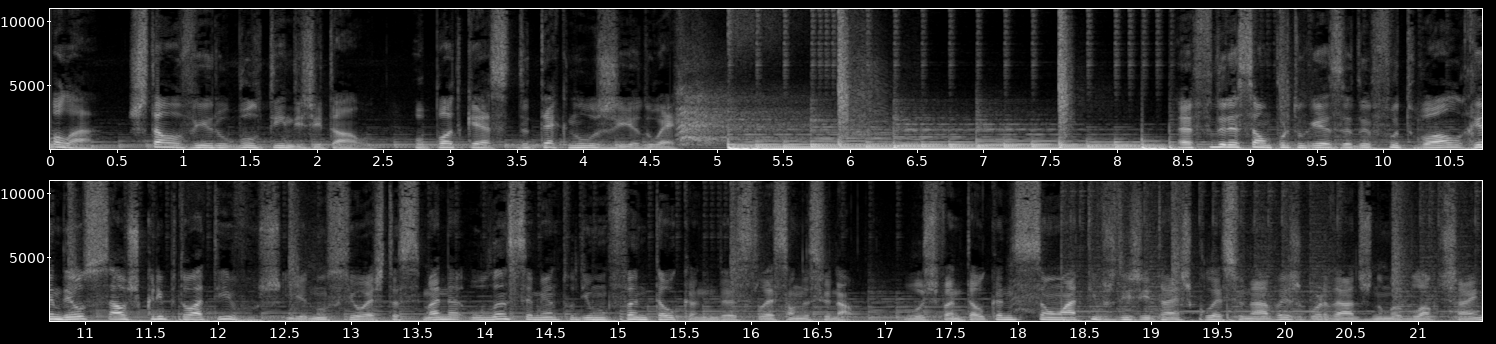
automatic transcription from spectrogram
Olá, está a ouvir o Boletim Digital, o podcast de tecnologia do EC. A Federação Portuguesa de Futebol rendeu-se aos criptoativos e anunciou esta semana o lançamento de um fan token da seleção nacional. Os fan tokens são ativos digitais colecionáveis guardados numa blockchain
